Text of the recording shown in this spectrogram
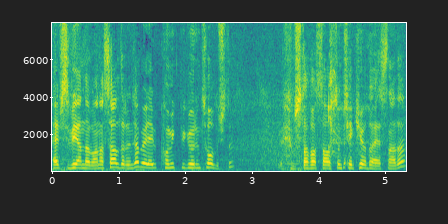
Hepsi bir anda bana saldırınca böyle bir komik bir görüntü oluştu. Mustafa sağ olsun çekiyordu o esnada.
